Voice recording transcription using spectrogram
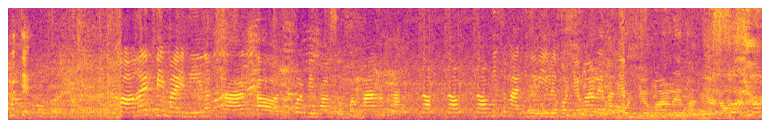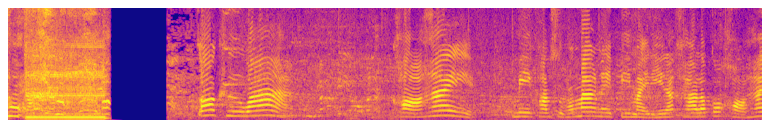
พูดเจ็ดขอให้ปีใหม่นี้นะคะเอ่อทุกคนมีความสุขมากๆนะคะน้องน้องน้องพี่สมาธิไม่มีเลยคนเยอะมากเลยตอนเนี้ย คนเยอะมากเลยต คือว่า ขอให้มีความสุขมาก ๆ ในปีใหม่นี้นะคะ แล้วก็ขอให้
